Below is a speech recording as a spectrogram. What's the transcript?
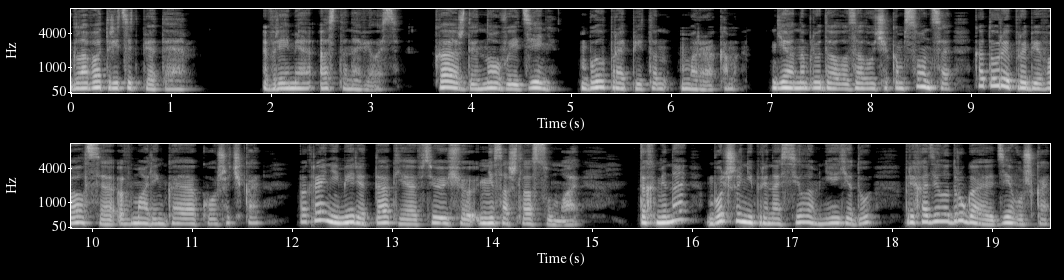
Глава 35. Время остановилось. Каждый новый день был пропитан мраком. Я наблюдала за лучиком солнца, который пробивался в маленькое окошечко. По крайней мере, так я все еще не сошла с ума. Тахмина больше не приносила мне еду. Приходила другая девушка,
